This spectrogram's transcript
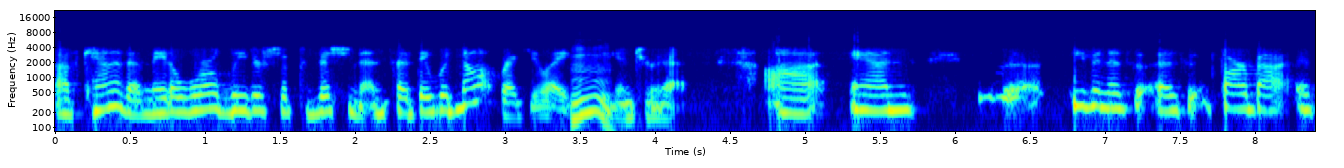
of Canada made a world leadership position and said they would not regulate mm. the internet. Uh, and even as as far back as,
